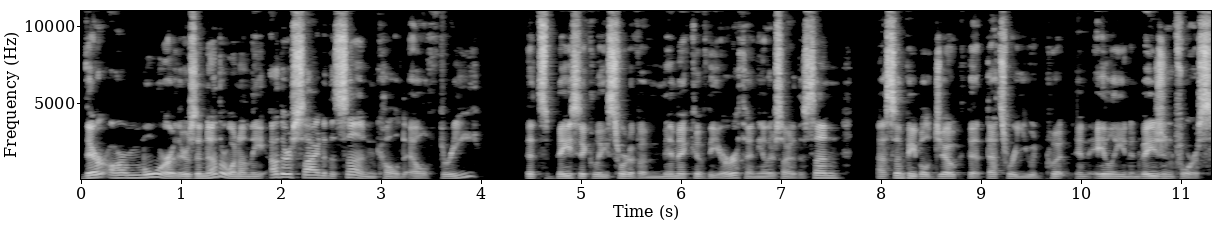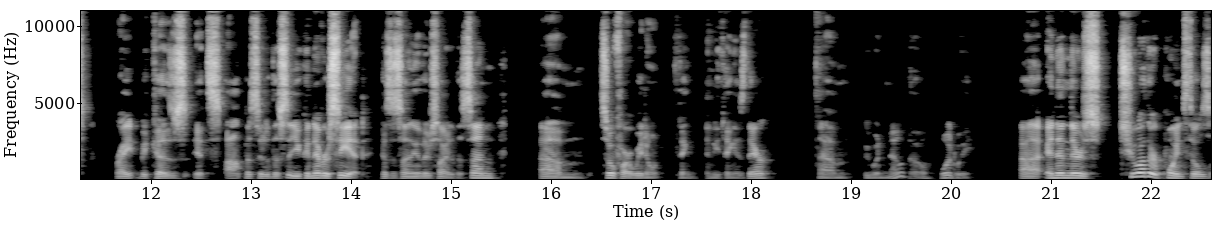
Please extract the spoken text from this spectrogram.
There are more. There's another one on the other side of the sun called L3. That's basically sort of a mimic of the Earth on the other side of the sun. Uh, some people joke that that's where you would put an alien invasion force, right? Because it's opposite of the sun. You can never see it because it's on the other side of the sun. Um, so far, we don't think anything is there. Um, we wouldn't know, though, would we? Uh, and then there's two other points. There's,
